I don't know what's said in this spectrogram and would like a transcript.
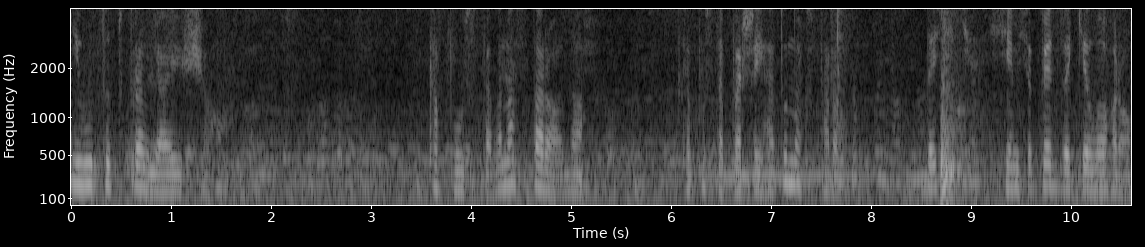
і від відправляючого. Капуста, вона стара, да. Капуста перший гатунок стара. 10,75 за кілограм.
